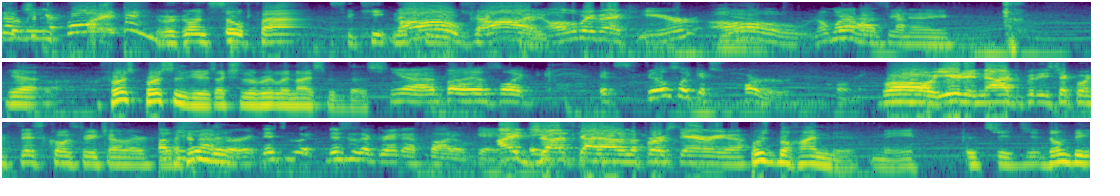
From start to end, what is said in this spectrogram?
missed for a me? checkpoint! We're going so fast. We keep missing. Oh the god, checkpoint. all the way back here? Oh, no wonder I Yeah, haven't seen any. Yeah, first person view is actually really nice with this. Yeah, but it's like it feels like it's harder for me. Bro, you did not have to put these checkpoints this close to each other. I feel remember, this is a, this is a Grand Theft Auto game. I just got out of the first area. Who's behind you? Me. It's, it's- don't be,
